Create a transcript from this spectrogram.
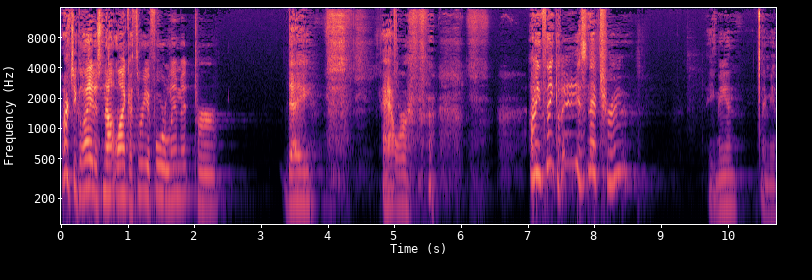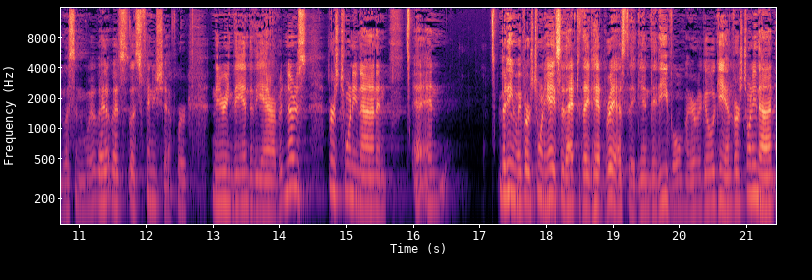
Aren't you glad it's not like a three or four limit per day, hour? I mean, think of it. Isn't that true? Amen. Amen. Listen, let's let's finish up. We're nearing the end of the hour, but notice verse 29 and and but anyway, verse 28 said after they'd had rest, they again did evil. There we go again. Verse 29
